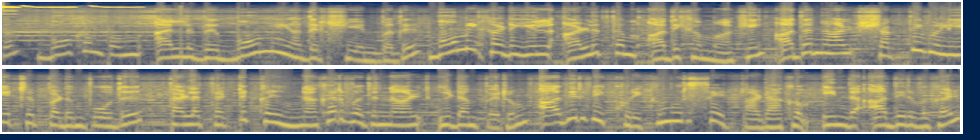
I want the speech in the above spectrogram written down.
வணக்கம். பூகம்பம் அல்லது பூமி அதிர்ச்சி என்பது பூமிக்கடியில் அழுத்தம் அதிகமாகி அதனால் சக்தி வெளியேற்றப்படும் போது தளத்தட்டுக்கள் நகர்வதனால் இடம்பெறும் அதிர்வை குறிக்கும் ஒரு செயற்பாடாகும். இந்த அதிர்வுகள்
